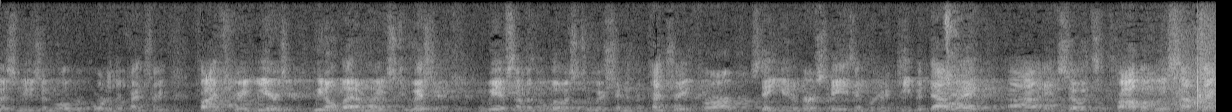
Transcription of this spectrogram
U.S. News and World Report of the country five straight years. We don't let them raise tuition. And we have some of the lowest tuition in the country for our state universities, and we're going to keep it that way. Uh, and so it's probably something.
